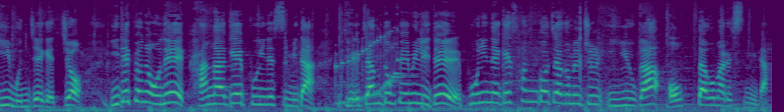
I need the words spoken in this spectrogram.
이 문제겠죠. 이 대표는 오늘 강하게 부인했습니다. 대장동 패밀리들 본인에게 선거 자금을 줄 이유가 없다고 말했습니다.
